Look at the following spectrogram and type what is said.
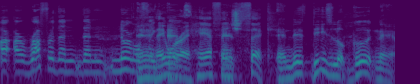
are, are, rougher than, than normal and fingernails. they were a half inch and, thick. And this, these look good now.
